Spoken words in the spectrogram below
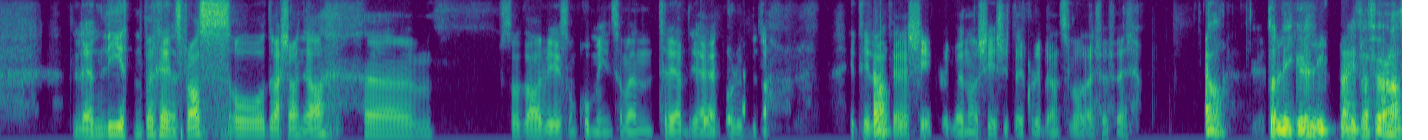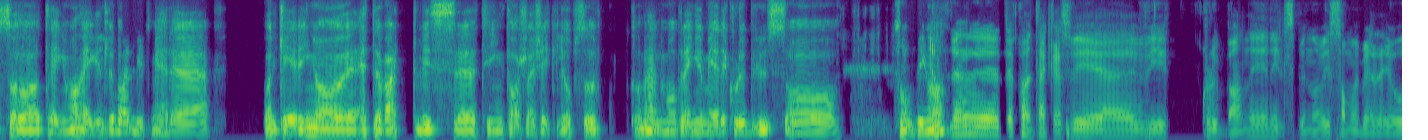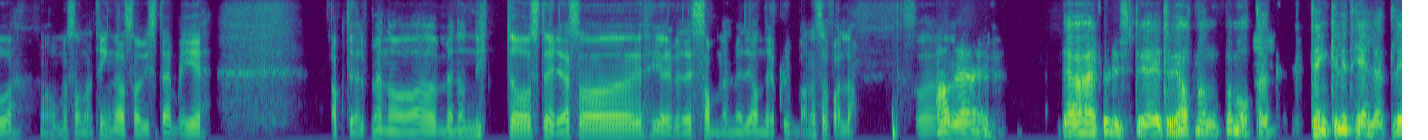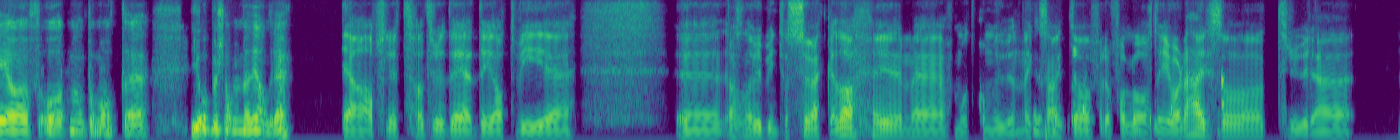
en liten parkeringsplass og diverse andre. Um, så da har vi liksom kommet inn som en tredje klubb, da. I tillegg til skiklubben og skiskytterklubben som lå der fra før. Ja. Så ligger det litt der fra før, da, så da trenger man egentlig bare litt mer eh, parkering. Og etter hvert, hvis eh, ting tar seg skikkelig opp, så kan det hende man trenger mer klubbhus og sånne ting Ja, det, det kan jo tenkes. Vi, vi klubbene i Nilsbyen og vi samarbeider jo om sånne ting. Da. Så hvis det blir aktuelt med noe, med noe nytt og større, så gjør vi det sammen med de andre klubbene i så fall. Da. Så, Ja, det, er- det er fornuftig, tror jeg. At man på en måte tenker litt helhetlig, og, og at man på en måte jobber sammen med de andre. Ja, absolutt. Jeg tror det, det at vi eh, altså når vi begynte å søke da, med, mot kommunen sant, for å få lov til å gjøre det her, så tror jeg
